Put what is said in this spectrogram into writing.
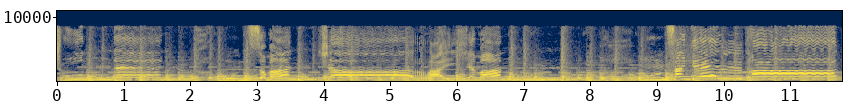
verschwunden und so mancher reiche Mann und sein Geld hat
